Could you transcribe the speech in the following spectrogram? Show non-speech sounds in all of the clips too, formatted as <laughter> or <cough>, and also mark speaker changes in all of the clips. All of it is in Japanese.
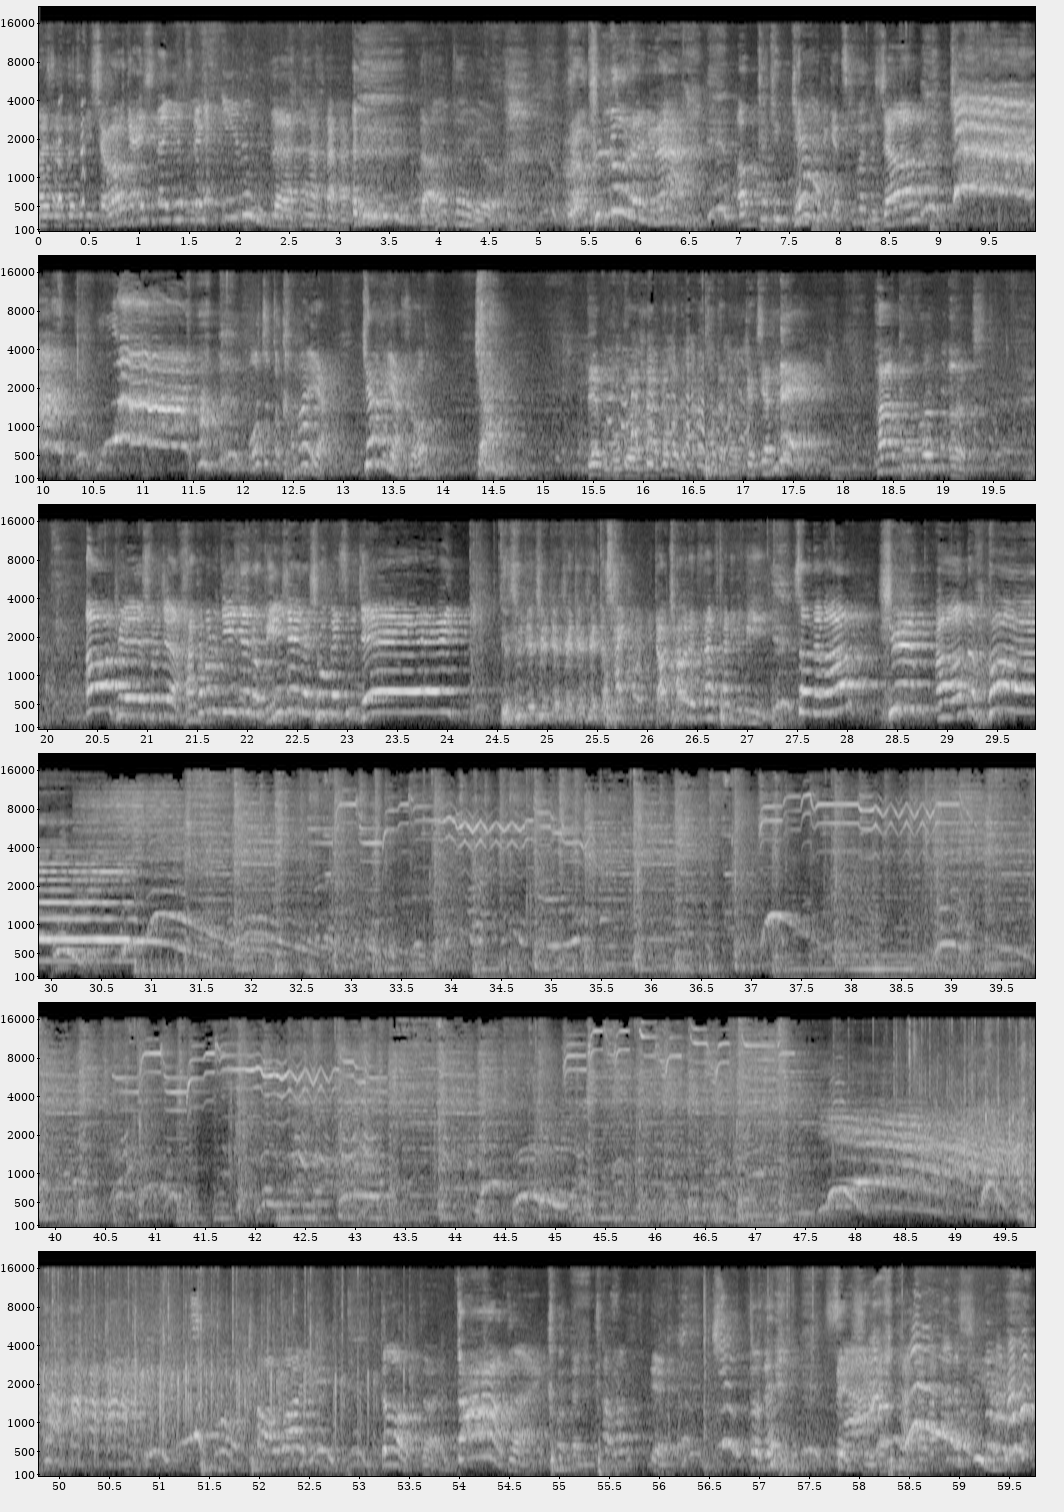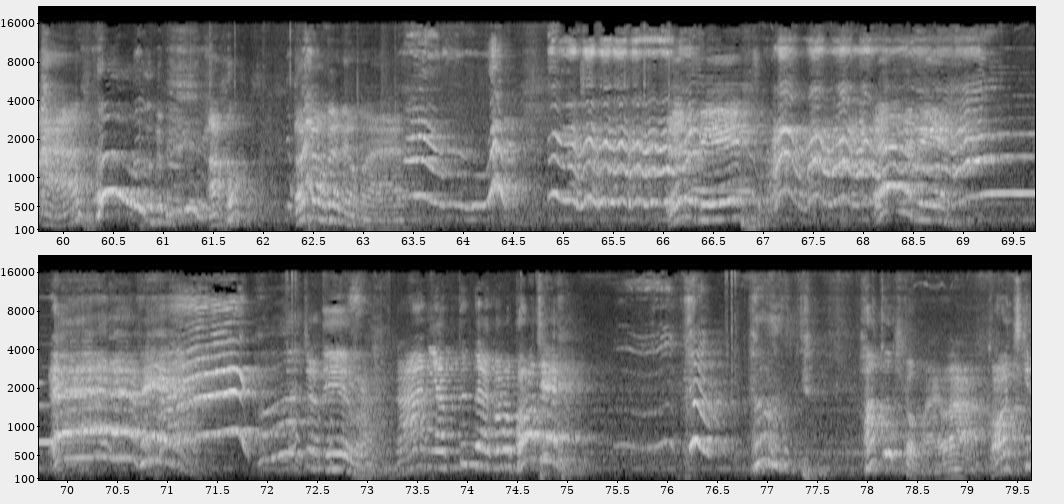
Speaker 1: 前さんたちに紹介したい奴らがいるんだ。大体よ。ロックンローラーには追っかけギャールがつきもんでしょ。ギャー！わー！もうちょっと構えや。ギャルやぞ。ギャル！でも僕は墓場だからただの追っかけじゃねえ墓場アーティストオーケー！それじゃあ墓場の DJ の BJ が紹介するぜ。ドゥクドゥクドゥクドゥクと最高にド強烈な二人組その名もヒップアンドホか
